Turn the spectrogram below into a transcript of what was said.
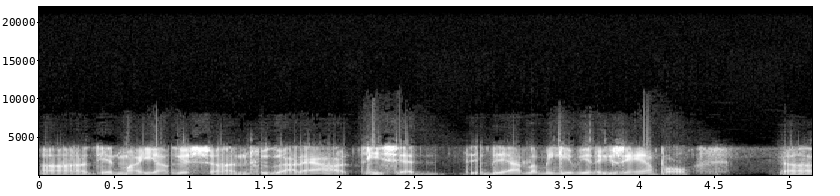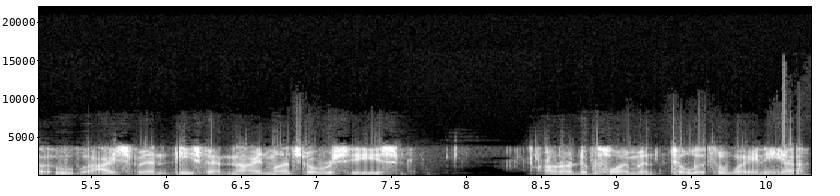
Uh, in my youngest son, who got out, he said, "Dad, let me give you an example. Uh, I spent he spent nine months overseas." On a deployment to Lithuania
